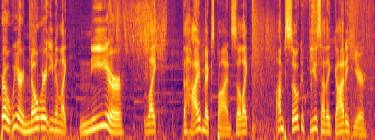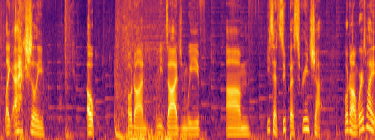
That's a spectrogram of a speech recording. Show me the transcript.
bro, we are nowhere even like near like the hive mech spawn. So like, I'm so confused how they got it here. Like actually, oh, hold on. Let me dodge and weave. Um, he said super screenshot. Hold on, where's my,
